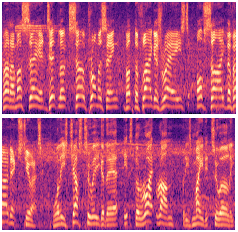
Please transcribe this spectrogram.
Well, I must say it did look so promising, but the flag is raised. Offside the verdict, Stuart. Well, he's just too eager there. It's the right run, but he's made it too early.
